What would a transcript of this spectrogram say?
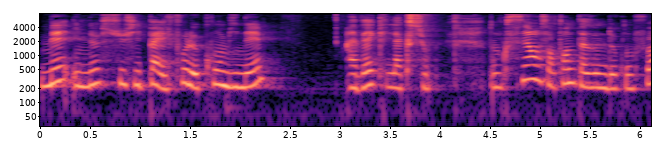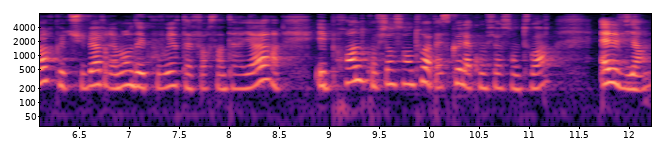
mais il ne suffit pas, il faut le combiner avec l'action. Donc c'est en sortant de ta zone de confort que tu vas vraiment découvrir ta force intérieure et prendre confiance en toi parce que la confiance en toi, elle vient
